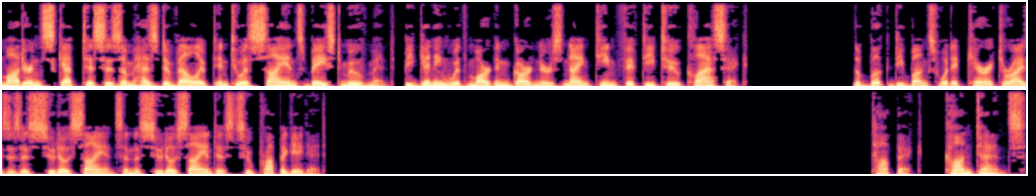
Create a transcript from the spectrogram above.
Modern skepticism has developed into a science-based movement, beginning with Martin Gardner's 1952 classic. The book debunks what it characterizes as pseudoscience and the pseudo-scientists who propagate it. Contents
